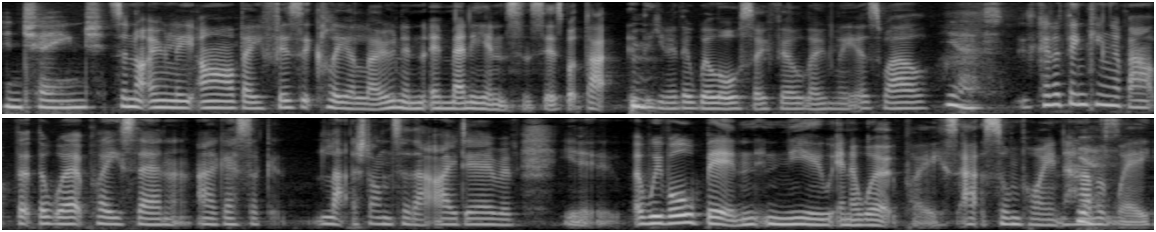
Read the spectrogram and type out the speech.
in change. So not only are they physically alone in, in many instances, but that mm. you know they will also feel lonely as well. Yes. Kind of thinking about the, the workplace then, I guess like latched onto that idea of you know we've all been new in a workplace at some point haven't yes. we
